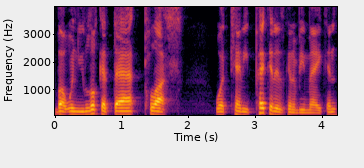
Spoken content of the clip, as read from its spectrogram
but when you look at that plus what Kenny Pickett is going to be making,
